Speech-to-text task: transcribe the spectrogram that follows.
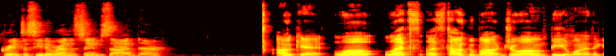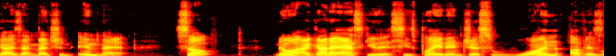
great to see that we're on the same side there. Okay, well let's let's talk about Joel Embiid, one of the guys I mentioned in that. So, Noah, I got to ask you this. He's played in just one of his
